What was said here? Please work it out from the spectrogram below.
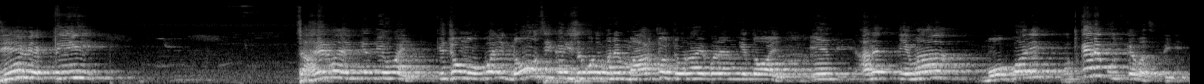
જે વ્યક્તિ જાહેરમાં એમ કહેતી હોય કે જો મોંઘવારી ન ઓછી કરી શકો તો મને મારજો, ચોરાહે પર એમ કહેતો હોય. એ અને તેમાં મોંઘવારી કૂદકે ને કૂદકે વધતી ગઈ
